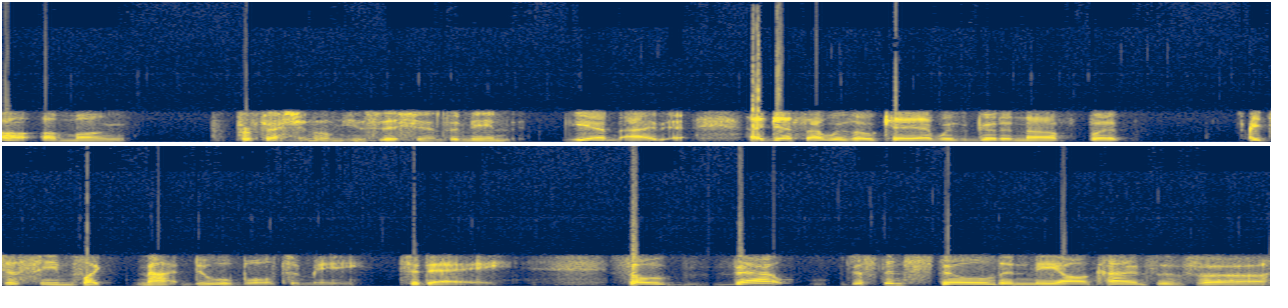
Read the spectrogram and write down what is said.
uh, among professional musicians. I mean, yeah, I I guess I was okay. I was good enough, but it just seems like not doable to me today. So that just instilled in me all kinds of uh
